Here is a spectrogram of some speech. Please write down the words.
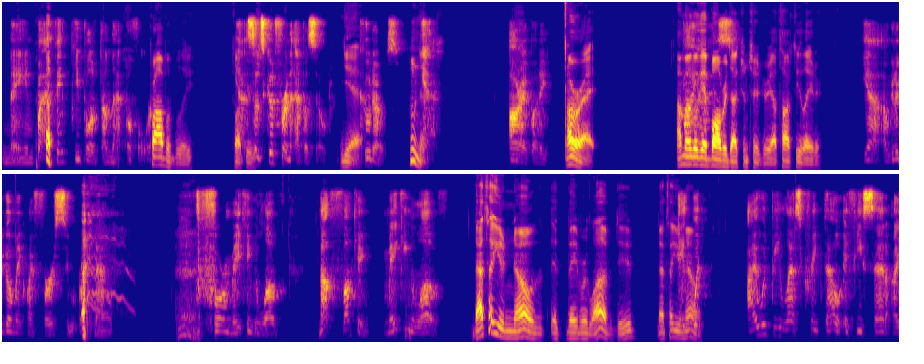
name. But I think people have done that before. Probably. yeah, so it's good for an episode. Yeah. Kudos. Who knows? Yeah. All right, buddy. All right. I'm gonna Bye, go get ball reduction surgery. I'll talk to you later. Yeah, I'm gonna go make my first suit right now for making love. Not fucking, making love. That's how you know it, they were loved, dude. That's how you It know. would- I would be less creeped out if he said I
